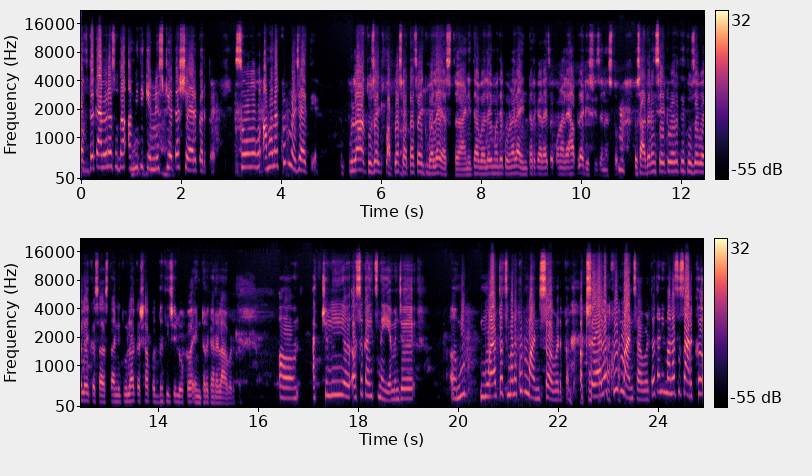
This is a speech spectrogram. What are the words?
ऑफ द कॅमेरा सुद्धा आम्ही ती केमिस्ट्री आता शेअर करतोय. सो आम्हाला खूप मजा येते तुला तुझं एक आपला स्वतःचं एक वलय असतं आणि त्या वलयमध्ये कोणाला एंटर करायचं कोणाला हा आपला डिसिजन असतो. तो साधारण सेट वरती तुझं वलय कसं असतं आणि तुला कशा पद्धतीची लोक एंटर करायला आवडतात? ऍक्च्युली असं काहीच नाहीये. म्हणजे मी मुळातच मला खूप माणसं आवडतात. अक्षयाला खूप माणसं आवडतात आणि मला असं सारखं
